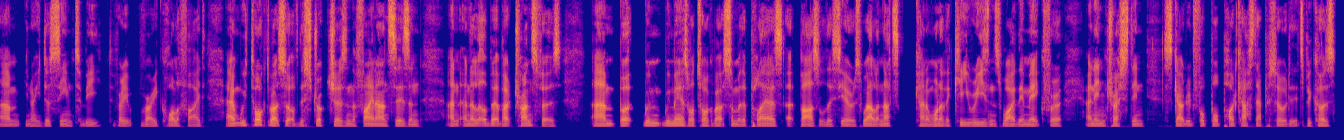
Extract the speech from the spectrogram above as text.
um, you know, he does seem to be very very qualified. And we've talked about sort of the structures and the finances, and and, and a little bit about transfers. Um, but we, we may as well talk about some of the players at Basel this year as well. And that's kind of one of the key reasons why they make for an interesting Scouted Football podcast episode. It's because,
